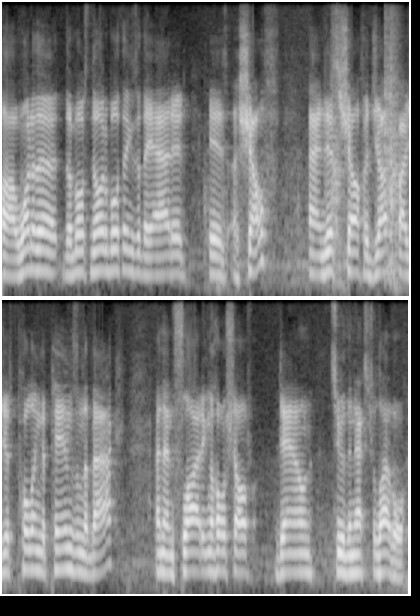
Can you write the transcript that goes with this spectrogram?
Uh, one of the, the most notable things that they added is a shelf, and this shelf adjusts by just pulling the pins in the back and then sliding the whole shelf down to the next level.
